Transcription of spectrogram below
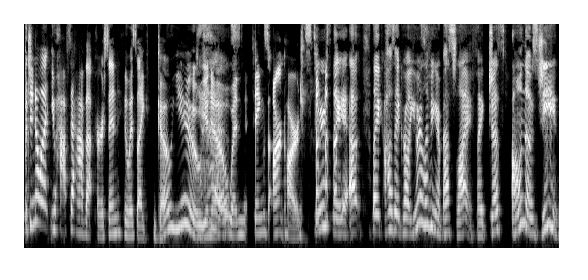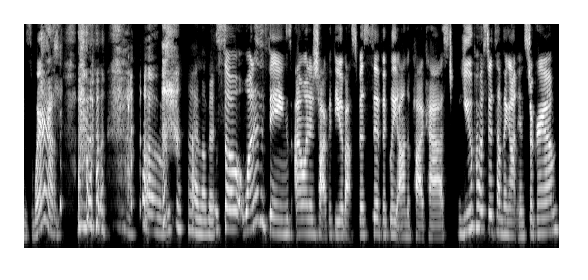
But you know what? You have to have that person who is like, go you, yes. you know, when things aren't hard. Seriously. Uh, like, I was like, girl, you are living your best life. Like, just own those jeans, wear them. um, Oh, I love it. So, one of the things I wanted to talk with you about specifically on the podcast, you posted something on Instagram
